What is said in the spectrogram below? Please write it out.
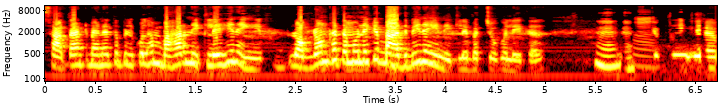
सात आठ महीने तो बिल्कुल हम बाहर निकले ही नहीं। लॉकडाउन खत्म होने के बाद भी नहीं निकले बच्चों को लेकर। हम्म हम्म। क्योंकि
